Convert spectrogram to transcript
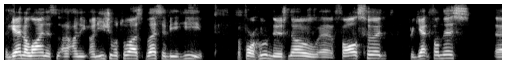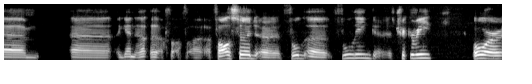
Again, a line that's unusual to us. Blessed be He before whom there is no uh, falsehood, forgetfulness. Um, uh, again, a, falsehood, or fool, uh, fooling, uh, trickery, or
